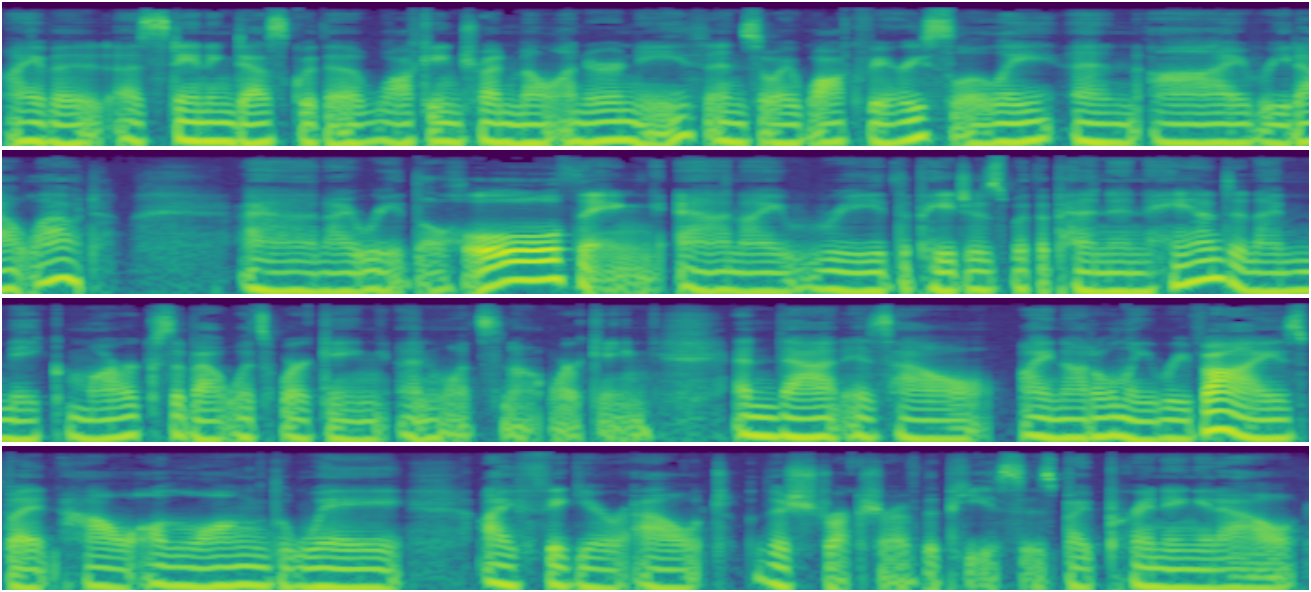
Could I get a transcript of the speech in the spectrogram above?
I have a, a, standing desk with a walking treadmill underneath, and so I walk very slowly and I read out loud and I read the whole thing and I read the pages with a pen in hand and I make marks about what's working and what's not working. And that is how I not only revise, but how along the way I figure out the structure of the piece is by printing it out,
